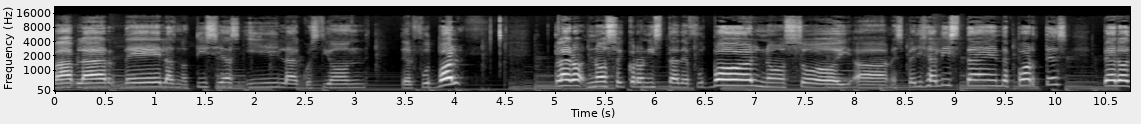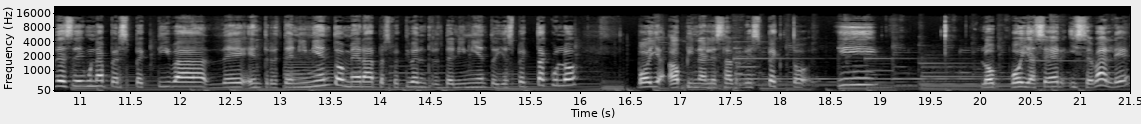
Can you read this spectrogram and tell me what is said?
Va a hablar de las noticias y la cuestión del fútbol. Claro, no soy cronista de fútbol, no soy ah, especialista en deportes, pero desde una perspectiva de entretenimiento, mera perspectiva de entretenimiento y espectáculo, voy a opinarles al respecto y lo voy a hacer y se vale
